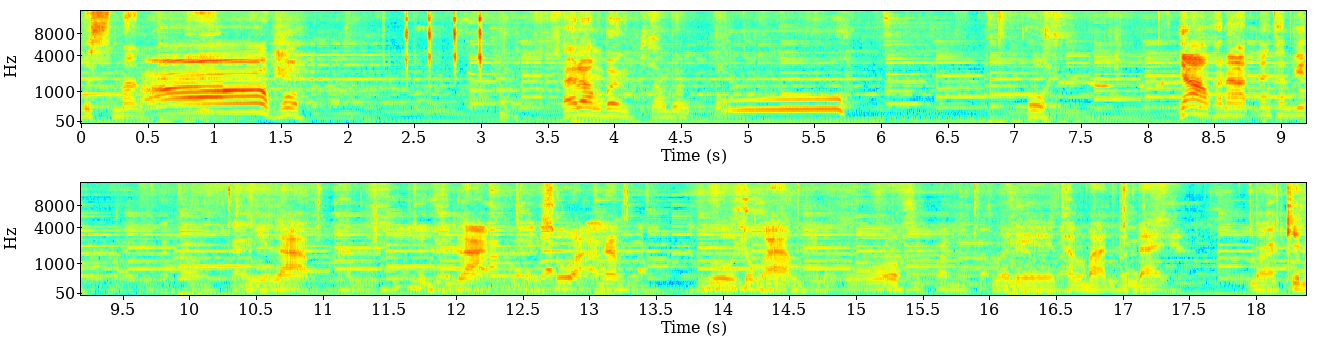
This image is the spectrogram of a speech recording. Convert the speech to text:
บุสมังอ๋อโหใส่ลองเบิ่งลองเบิ่งโอ้โหยาวขนาดยังทันวิทย์มีลาบ อันลาบมีซั่วน้ำงูจงอ่างพี่น้องโอ้มื้อนี้ทางบ้านเพิ่นได้ มากิน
